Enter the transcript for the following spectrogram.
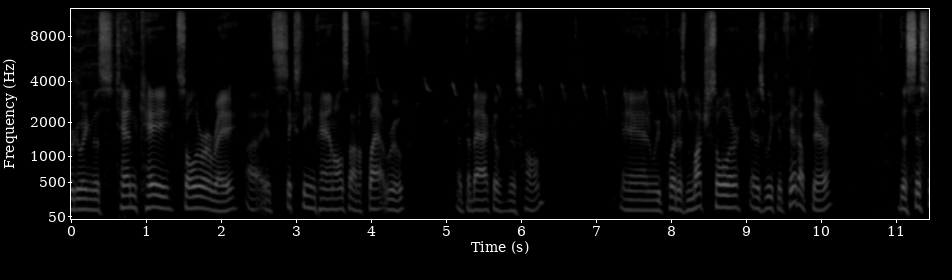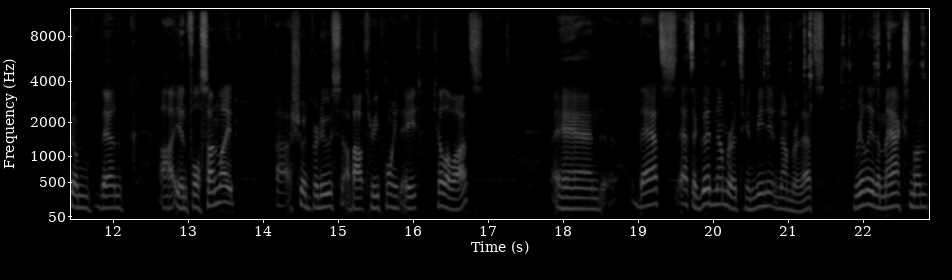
We're doing this 10K solar array. Uh, it's 16 panels on a flat roof at the back of this home. And we put as much solar as we could fit up there. The system then uh, in full sunlight uh, should produce about 3.8 kilowatts. And that's, that's a good number, it's a convenient number. That's really the maximum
